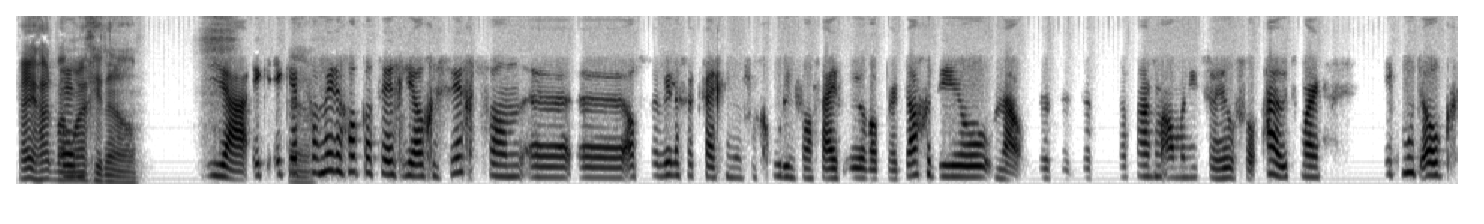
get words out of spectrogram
Keihard, maar En- marginaal. Ja, ik, ik heb vanmiddag ook al tegen jou gezegd van eh, als vrijwilliger krijg je een vergoeding van 5 euro per dagdeel. Nou, dat, dat, dat, dat maakt me allemaal niet zo heel veel uit. Maar ik moet ook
